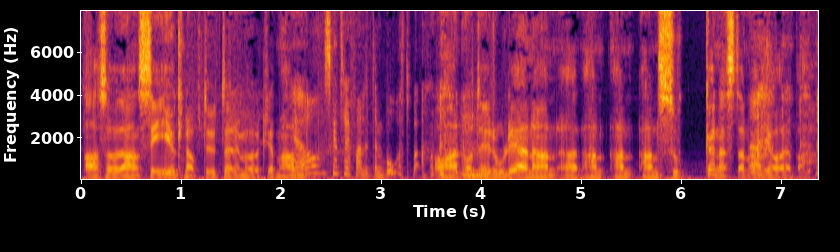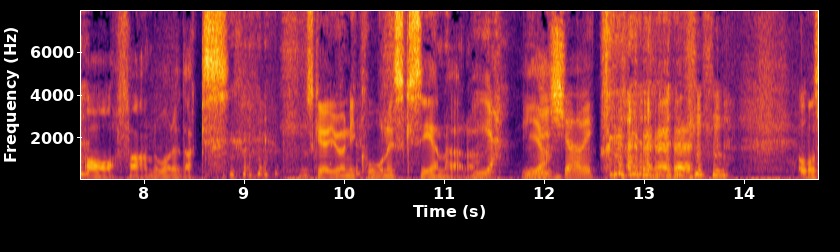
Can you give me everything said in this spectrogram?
Alltså han ser ju knappt ut där i mörkret. Men han, Ja, han ska träffa en liten båt bara. och, han, och det roliga är när han, han, han, han, suckar nästan när han gör det. Ja fan då var det dags. Nu ska jag göra en ikonisk scen här. Ja, Ja. nu kör vi. och Och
